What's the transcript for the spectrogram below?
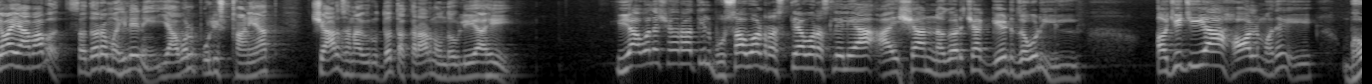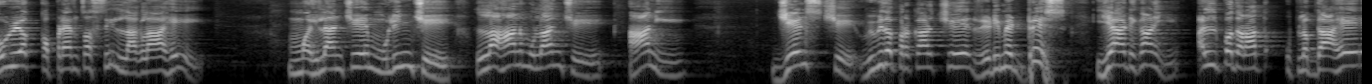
तेव्हा याबाबत सदर महिलेने यावल पोलीस ठाण्यात चार जणांविरुद्ध तक्रार नोंदवली आहे. यावल शहरातील भुसावळ रस्त्यावर असलेल्या आयशा नगरच्या गेटजवळील अजिजिया हॉलमध्ये भव्य कपड्यांचा सील लागला आहे. महिलांचे मुलींचे लहान मुलांचे आणि जेंट्सचे विविध प्रकारचे रेडीमेड ड्रेस या ठिकाणी अल्प दरात उपलब्ध आहे.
